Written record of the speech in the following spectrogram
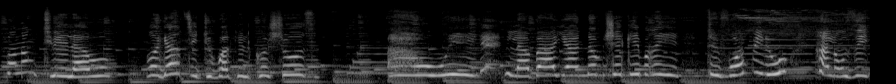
pendant que tu es là-haut, regarde si tu vois quelque chose. Ah oui, là-bas, il y a un objet qui brille. Tu vois, Pilou? Allons-y.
